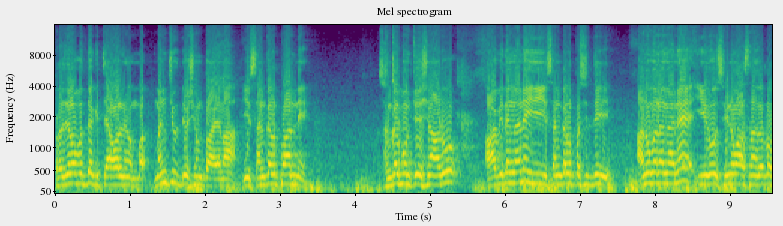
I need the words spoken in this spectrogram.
ప్రజల వద్దకి తేవాలని మంచి ఉద్దేశంతో ఆయన ఈ సంకల్పాన్ని సంకల్పం చేసినాడు. ఆ విధంగానే ఈ సంకల్ప సిద్ధి అనుగుణంగానే ఈరోజు శ్రీనివాసనగర్లో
